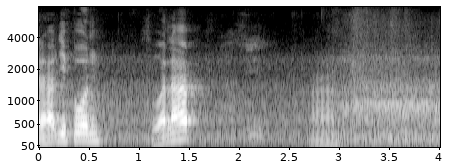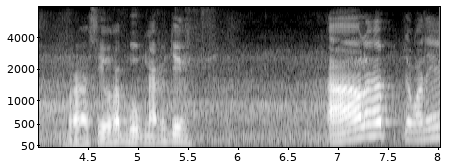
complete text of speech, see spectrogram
แล้วครับ ญี่ปุ่น สวนแล้วครับบราซิลครับบุกหนักจริงเอาแล้วครับจังหวะนี้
